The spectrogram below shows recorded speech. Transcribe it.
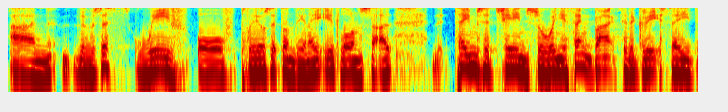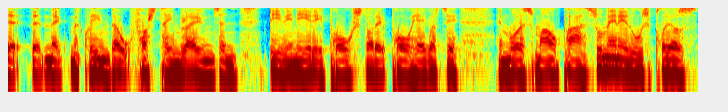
And there was this wave of players at Dundee United, Lawrence. Uh, times had changed. So when you think back to the great side that, that McLean built first time rounds, and Davy Narey, Paul Sturrock, Paul Hegarty, and Maurice Malpas, so many of those players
